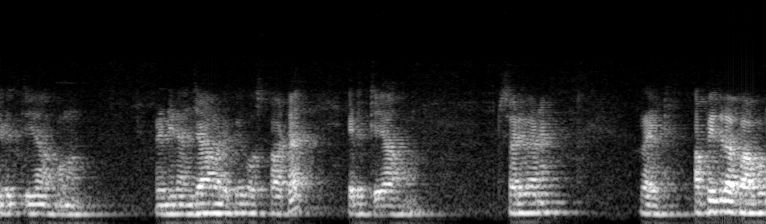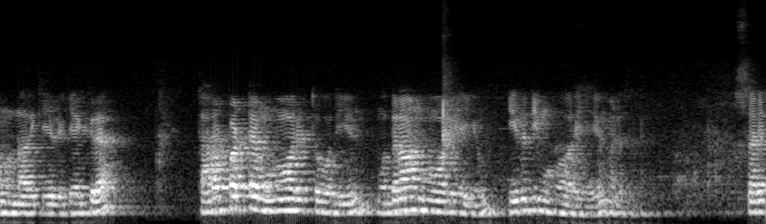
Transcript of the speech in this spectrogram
எடுத்தே ஆகணும். ரெண்டு அஞ்சாம் அடுக்கு ஹோஸ்பாட்டை எடுத்தே ஆகணும். சரிதானே? ரைட் அப்போ இதில் பார்ப்போம் முன்னாடி கேள்வி கேட்குற தரப்பட்ட முகவரி தொகுதியின் முதலாம் முகவரியையும் இறுதி முகவரியையும் எழுதுக. சரி.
